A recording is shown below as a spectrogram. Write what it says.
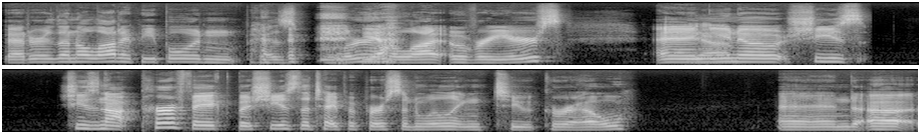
better than a lot of people and has learned Yeah. a lot over years. And Yeah. you know, she's she's not perfect, but she is the type of person willing to grow. And uh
